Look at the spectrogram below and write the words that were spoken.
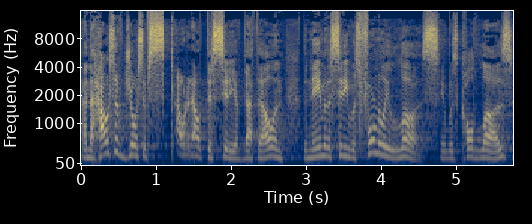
And the house of Joseph scouted out this city of Bethel, and the name of the city was formerly Luz. It was called Luz.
